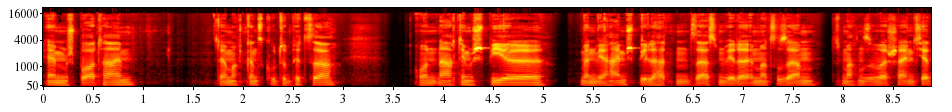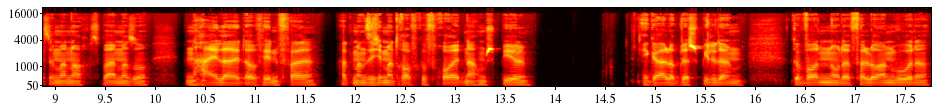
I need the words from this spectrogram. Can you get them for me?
im Sportheim, der macht ganz gute Pizza. Und nach dem Spiel, wenn wir Heimspiele hatten, saßen wir da immer zusammen. Das machen sie wahrscheinlich jetzt immer noch. Es war immer so ein Highlight auf jeden Fall. Hat man sich immer drauf gefreut nach dem Spiel. Egal, ob das Spiel dann gewonnen oder verloren wurde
